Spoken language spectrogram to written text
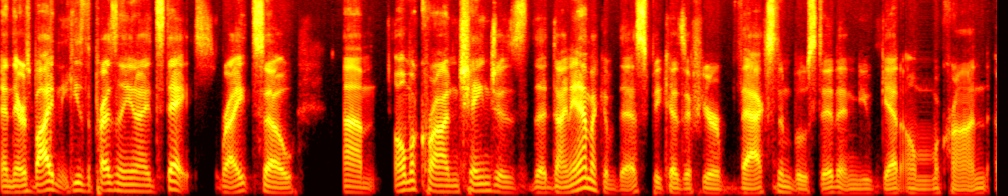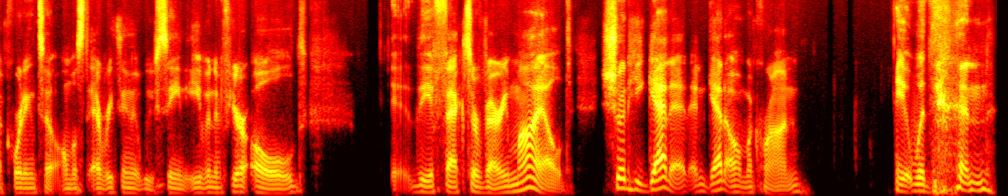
And there's Biden. He's the president of the United States, right? So um, Omicron changes the dynamic of this because if you're vaxxed and boosted and you get Omicron, according to almost everything that we've seen, even if you're old, the effects are very mild. Should he get it and get Omicron, it would then,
